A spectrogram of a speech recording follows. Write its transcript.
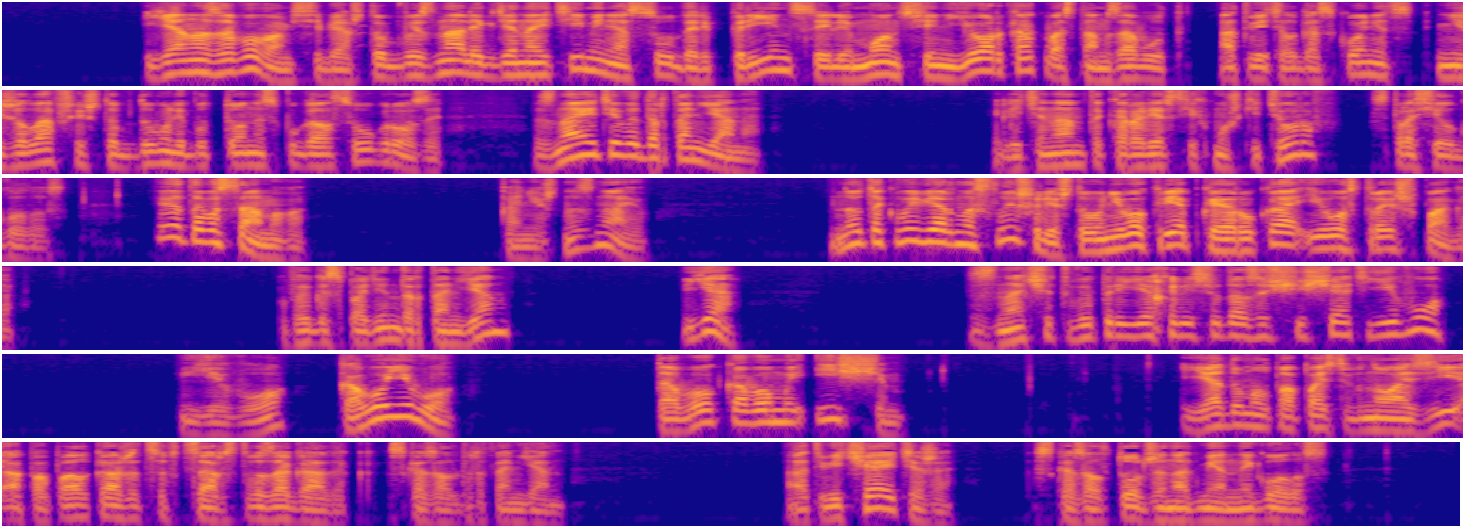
— я назову вам себя, чтобы вы знали, где найти меня, сударь, принц или монсеньор, как вас там зовут, — ответил Гасконец, не желавший, чтобы думали, будто он испугался угрозы. — Знаете вы Д'Артаньяна? — Лейтенанта королевских мушкетеров? — спросил голос. — Этого самого. — Конечно, знаю. — Ну так вы верно слышали, что у него крепкая рука и острая шпага. — Вы господин Д'Артаньян? — Я. — Значит, вы приехали сюда защищать его? — его? Кого его? Того, кого мы ищем. Я думал попасть в Нуази, а попал, кажется, в царство загадок, — сказал Д'Артаньян. Отвечайте же, — сказал тот же надменный голос.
